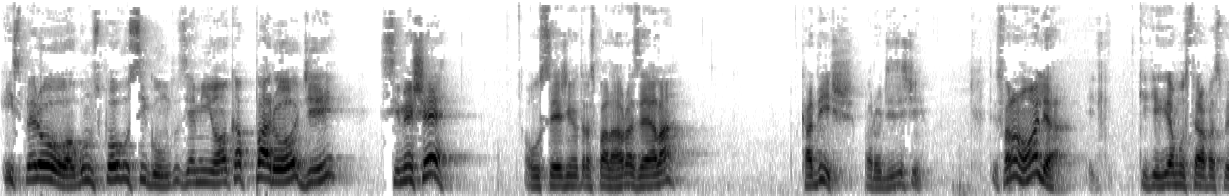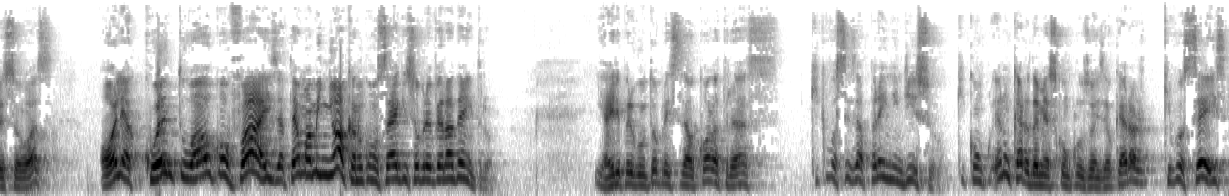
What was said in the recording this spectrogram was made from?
E esperou alguns poucos segundos e a minhoca parou de se mexer. Ou seja, em outras palavras, ela Kadish, parou de existir. Eles falaram, olha, o que queria mostrar para as pessoas? Olha quanto álcool faz, até uma minhoca não consegue sobreviver lá dentro. E aí ele perguntou para esses alcoólatras, o que, que vocês aprendem disso? Que eu não quero dar minhas conclusões, eu quero que vocês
